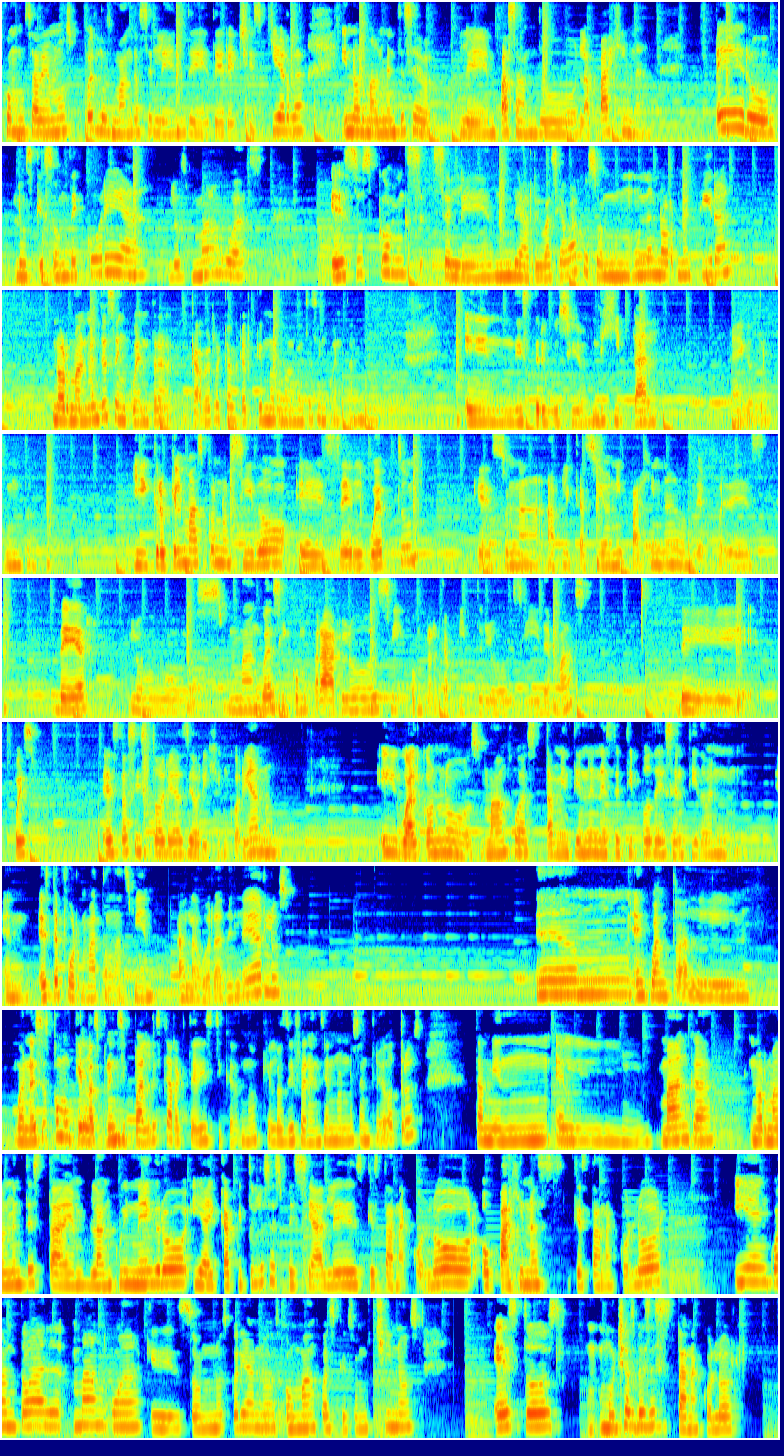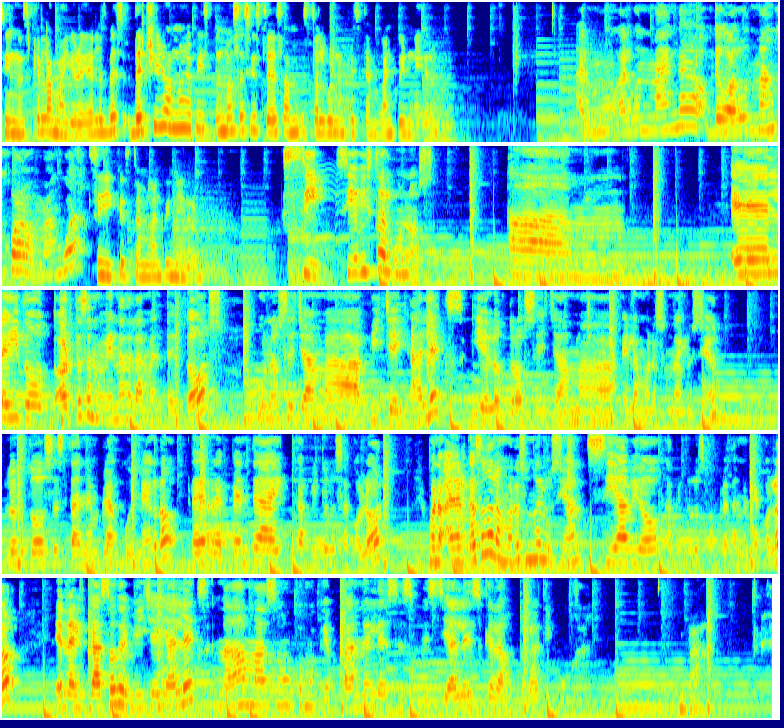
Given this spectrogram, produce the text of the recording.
Como sabemos, pues los mangas se leen de derecha a izquierda y normalmente se leen pasando la página. Pero los que son de Corea, los manhwas, esos cómics se leen de arriba hacia abajo, son una enorme tira. Normalmente se encuentran, cabe recalcar que normalmente se encuentran en distribución digital. Hay otro punto. Y creo que el más conocido es el Webtoon, que es una aplicación y página donde puedes ver los manguas y comprarlos y comprar capítulos y demás de pues estas historias de origen coreano. Igual con los manhwas, también tienen este tipo de sentido en, en este formato más bien a la hora de leerlos. Em, en cuanto al... Bueno, esas es como que las principales características, ¿no? Que los diferencian unos entre otros. También el manga normalmente está en blanco y negro y hay capítulos especiales que están a color o páginas que están a color. Y en cuanto al manhwa, que son los coreanos, o manhwas, que son los chinos, estos muchas veces están a color, si no es que la mayoría de las veces. De hecho, yo no he visto, no sé si ustedes han visto alguno que esté en blanco y negro. ¿Algún, algún manga, digo, algún manhua o mangua? Sí, que esté en blanco y negro. Sí, sí he visto algunos. Am, he leído, ahorita se me vienen a la mente dos. Uno se llama BJ Alex y el otro se llama El amor es una ilusión. los dos están en blanco y negro. De repente hay capítulos a color. Bueno, en el caso del amor es una ilusión, sí ha habido capítulos completamente a color. En el caso de Villa y Alex, nada más son como que paneles especiales que la autora dibuja. Va.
